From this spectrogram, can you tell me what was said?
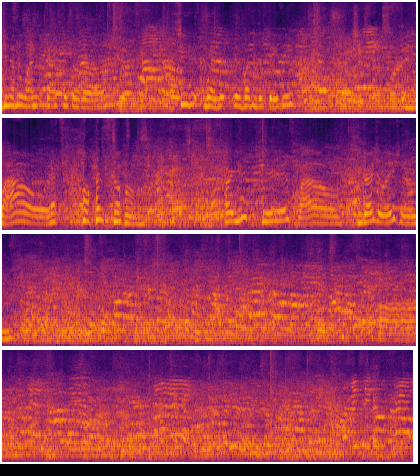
Do you know who won fastest overall? She was it, wasn't just Daisy? No, she's fast. Wow, that's awesome. Are you serious? Wow. Congratulations. Everything goes out.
